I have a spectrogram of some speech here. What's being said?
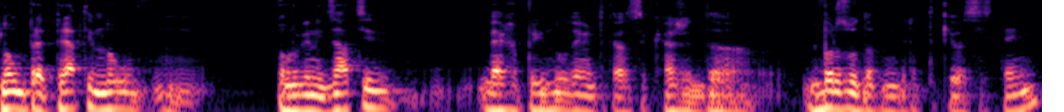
много предприятия, много организации бяха принудени, така да се каже, да бързо да внедрят такива системи.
